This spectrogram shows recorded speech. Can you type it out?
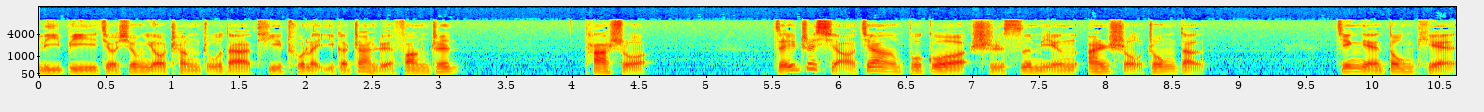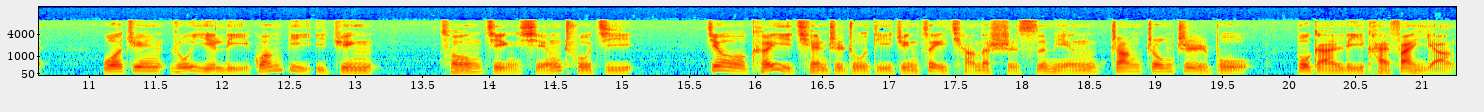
李泌就胸有成竹地提出了一个战略方针。他说：“贼之小将不过史思明、安守忠等。今年冬天，我军如以李光弼一军从井陉出击，就可以牵制住敌军最强的史思明、张忠志部，不敢离开范阳。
